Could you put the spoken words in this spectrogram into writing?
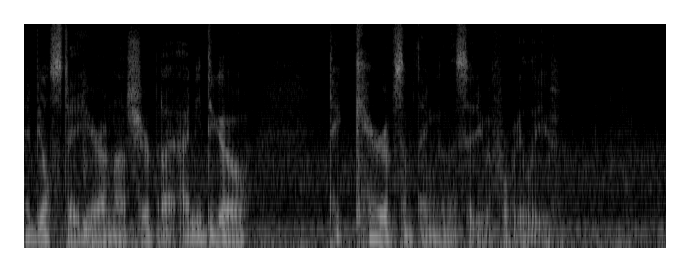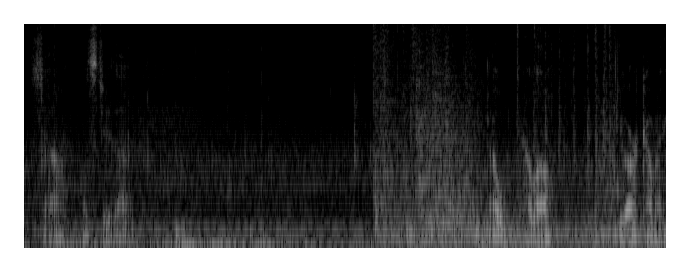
maybe you'll stay here. I'm not sure, but I, I need to go take care of some things in the city before we leave. So let's do that. Oh, hello. You are coming.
